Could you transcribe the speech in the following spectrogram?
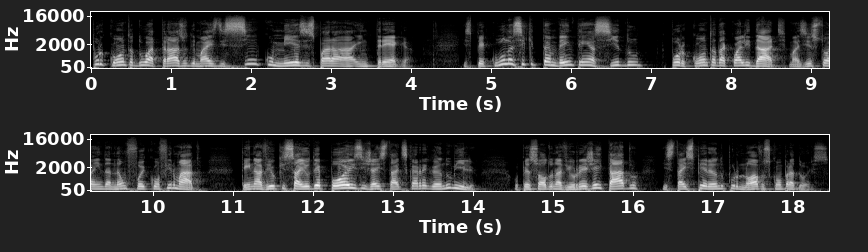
por conta do atraso de mais de cinco meses para a entrega. Especula-se que também tenha sido por conta da qualidade, mas isto ainda não foi confirmado. Tem navio que saiu depois e já está descarregando o milho. O pessoal do navio rejeitado está esperando por novos compradores.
